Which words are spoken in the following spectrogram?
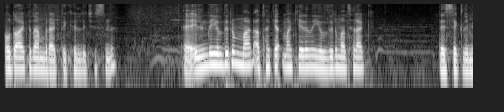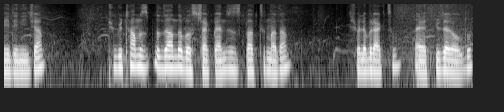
O da arkadan bıraktı kraliçesini. Ee, elimde yıldırım var. Atak yapmak yerine yıldırım atarak desteklemeyi deneyeceğim. Çünkü tam zıpladığında basacak bence zıplattırmadan. Şöyle bıraktım. Evet güzel oldu.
